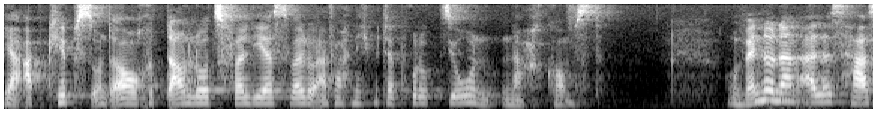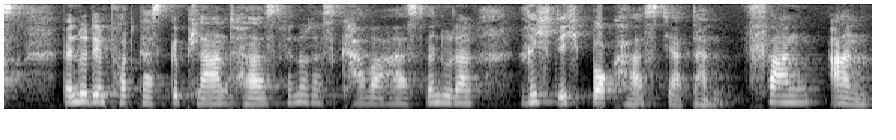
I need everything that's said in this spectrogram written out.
ja abkippst und auch Downloads verlierst, weil du einfach nicht mit der Produktion nachkommst. Und wenn du dann alles hast, wenn du den Podcast geplant hast, wenn du das Cover hast, wenn du dann richtig Bock hast, ja, dann fang an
